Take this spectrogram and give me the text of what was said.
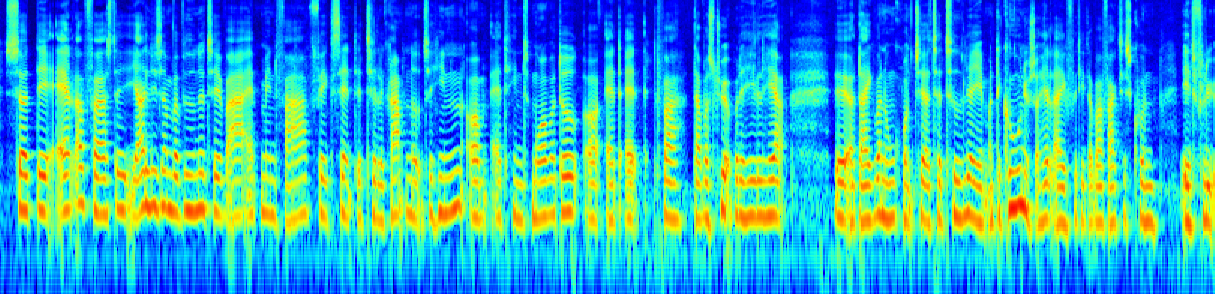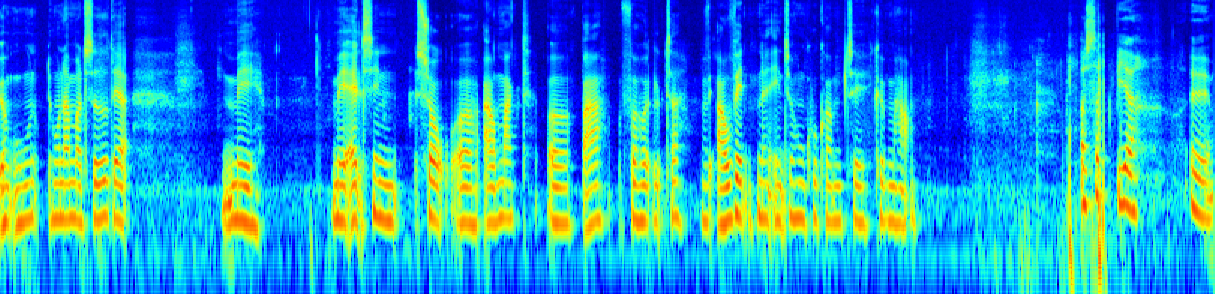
så det allerførste, jeg ligesom var vidne til, var, at min far fik sendt et telegram ned til hende om, at hendes mor var død, og at alt var, der var styr på det hele her, øh, og der ikke var nogen grund til at tage tidligere hjem. Og det kunne hun jo så heller ikke, fordi der var faktisk kun et fly om ugen. Hun har måttet sidde der med, med al sin sorg og afmagt, og bare forholde sig afventende, indtil hun kunne komme til København. Og så bliver øh,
